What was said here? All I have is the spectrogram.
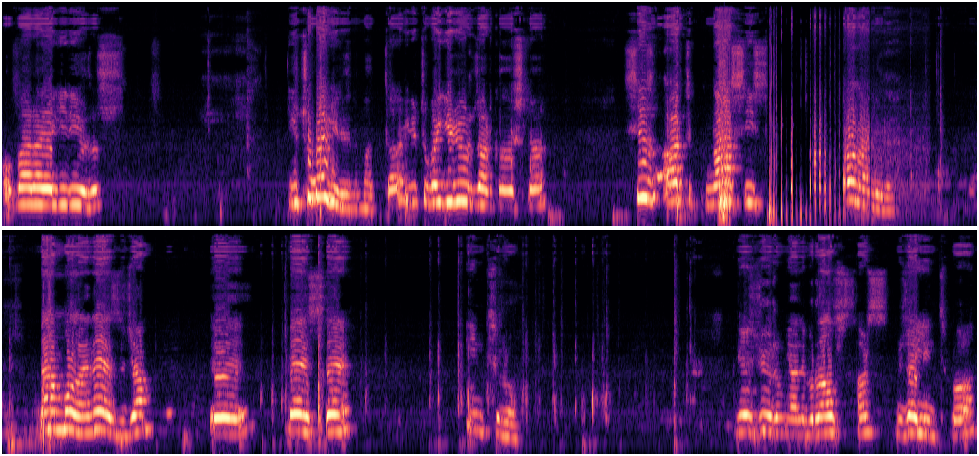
Opera'ya gidiyoruz. YouTube'a girelim hatta. YouTube'a giriyoruz arkadaşlar. Siz artık nasıl istiyorsanız ona göre. Ben buraya ne yazacağım? Ee, BS intro. Yazıyorum yani Brawl Stars güzel intro.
